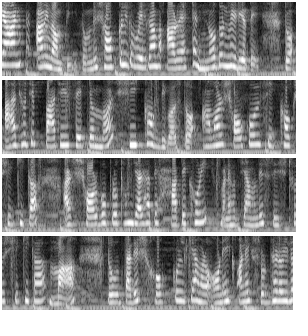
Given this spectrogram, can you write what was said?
এভরিওয়ান আমি মাম্পি। তোমাদের সকলকে ওয়েলকাম আরও একটা নতুন ভিডিওতে তো আজ হচ্ছে পাঁচই সেপ্টেম্বর শিক্ষক দিবস। তো আমার সকল শিক্ষক, শিক্ষিকা আর সর্বপ্রথম যার হাতে হাতে খড়ি মানে হচ্ছে আমাদের শ্রেষ্ঠ শিক্ষিকা মা, তো তাদের সকলকে আমার অনেক অনেক শ্রদ্ধা রইল।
